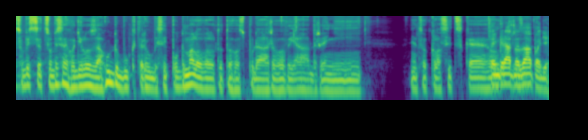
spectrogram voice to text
Co by, se, co by se hodilo za hudbu, kterou by si podmaloval toto hospodářovo vyjádření? Něco klasického. Tenkrát na západě.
